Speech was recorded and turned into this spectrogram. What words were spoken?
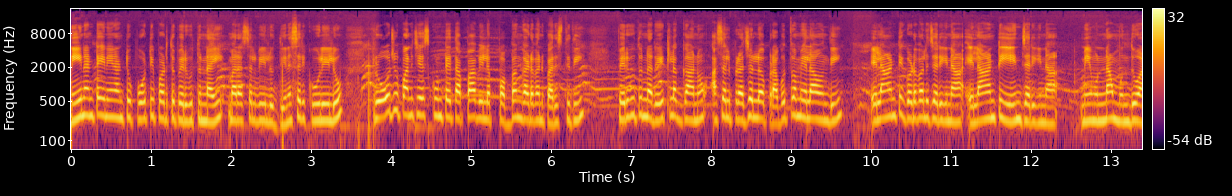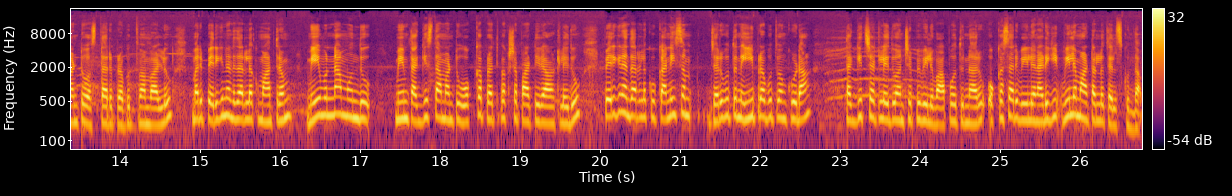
నేనంటే నేనంటూ పోటీ పడుతూ పెరుగుతున్నాయి. మరి అసలు వీళ్ళు దినసరి కూలీలు. రోజు పని చేసుకుంటే తప్ప వీళ్ళ పబ్బం గడవని పరిస్థితి. పెరుగుతున్న రేట్లకు గాను అసలు ప్రజల్లో ప్రభుత్వం ఎలా ఉంది? ఎలాంటి గొడవలు జరిగినా ఎలాంటి ఏం జరిగినా మేమున్నాం ముందు అంటూ వస్తారు ప్రభుత్వం వాళ్ళు. మరి పెరిగిన ధరలకు మాత్రం మేమున్నాం ముందు మేము తగ్గిస్తామంటూ ఒక్క ప్రతిపక్ష పార్టీ రావట్లేదు. పెరిగిన ధరలకు కనీసం జరుగుతున్న ఈ ప్రభుత్వం కూడా తగ్గించట్లేదు అని చెప్పి వీళ్ళు వాపోతున్నారు. ఒక్కసారి వీళ్ళని అడిగి వీళ్ళ మాటల్లో తెలుసుకుందాం.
